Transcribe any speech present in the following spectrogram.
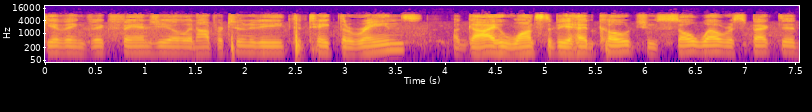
giving Vic Fangio an opportunity to take the reins. A guy who wants to be a head coach, who's so well respected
